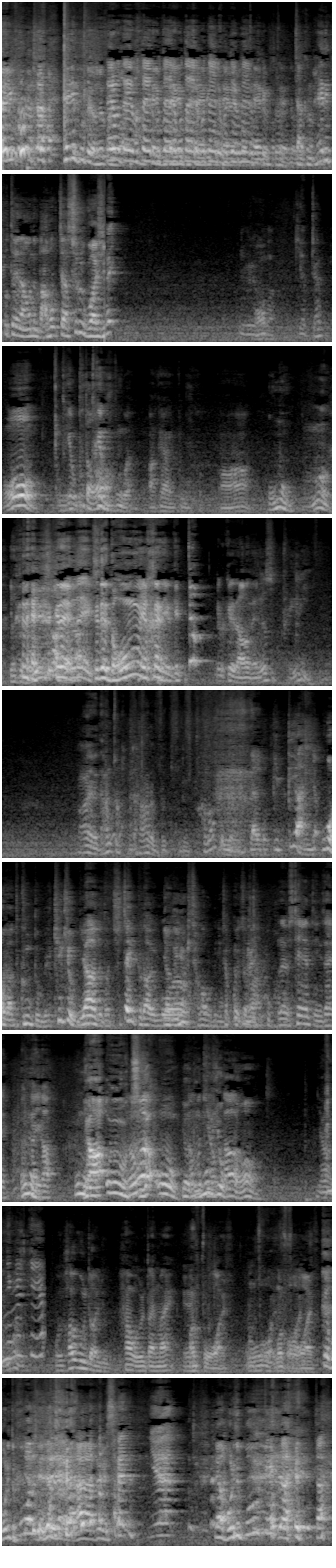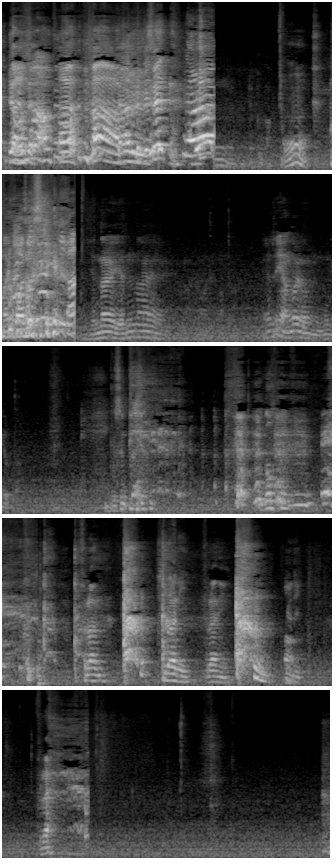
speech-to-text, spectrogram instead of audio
해리포터 해리포터 여덟 번. 해리포터 해리포터 해리포터 해리포터 해리포터 해리포터 자 그럼 해리포터에 나오는 마법자 수를 구하시. 어 귀엽죠? 오 되게 어떻게 묶은 거야? 아 그냥 묶어. 아 어머 어머. 근데 근데 아, 너무 약간 이렇게 쩍 이렇게 나오네. It was pretty. 아 야, 한쪽 나 하나 더 뭐, 하나밖에 없네 야, 이거 삐삐 아니냐? 우와, 야, 근데 너 왜 이렇게 귀엽냐? 야, 근데 너 진짜 이쁘다, 이거. 야, 너 이렇게 잡아봐, 그냥. 잡고 있어봐. 잡고 봐. 그다음에 스테이한테 인사해. 어머. 아이가. 야, 오, 진짜, 오. 야, 너무, 너무 귀엽다. 귀엽다. 안녕하세요. 어, how old are you? How old am I? 예. I'm four. I'm four. 야, 머리 좀 뽑아도 되냐? 하나, 둘, 셋. 야, 머리 좀 뽑을게. 야, 자, 야, 야, 엄마, 아무튼. 하나, 둘, 셋. 오, 마이크 와서 옛날 옛날 영화 생각나. 연준이 안 가려면 목이 없다. 무슨 표정? 이거? 불안. 불안이. 불안이. 어. 불안.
